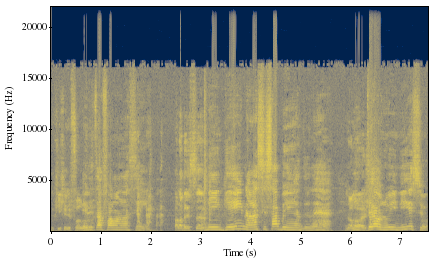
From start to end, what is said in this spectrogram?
O que, que ele falou? Ele tá falando assim. Fala, Bressan. Ninguém nasce sabendo, né? Lógico. Então, no início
